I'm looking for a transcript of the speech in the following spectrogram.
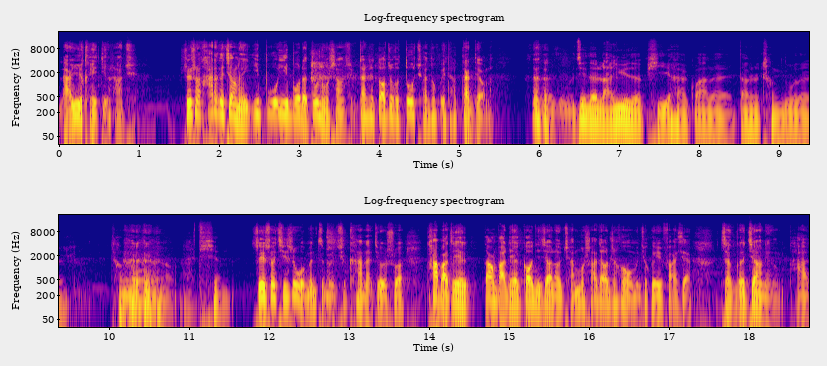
蓝玉可以顶上去。所以说他这个将领一波一波的都能上去，但是到最后都全都被他干掉了。我记得蓝玉的皮还挂在当时成都的城楼上，天哪！所以说，其实我们怎么去看呢？就是说，他把这些当把这些高级将领全部杀掉之后，我们就可以发现，整个将领他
